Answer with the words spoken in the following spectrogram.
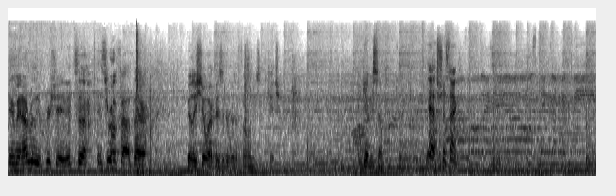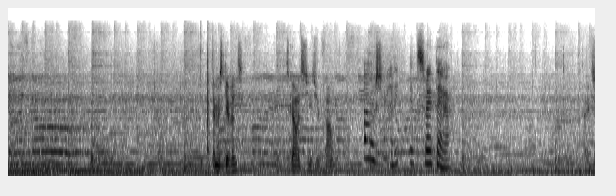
Hey, man, I really appreciate it. It's, uh, it's rough out there. Billy, show our visitor where the phone is in the kitchen. And get me something. Yeah, sure thing. Hey, Miss Gibbons. Let's go and use your phone. Oh, sure, honey. It's right there. Thanks.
